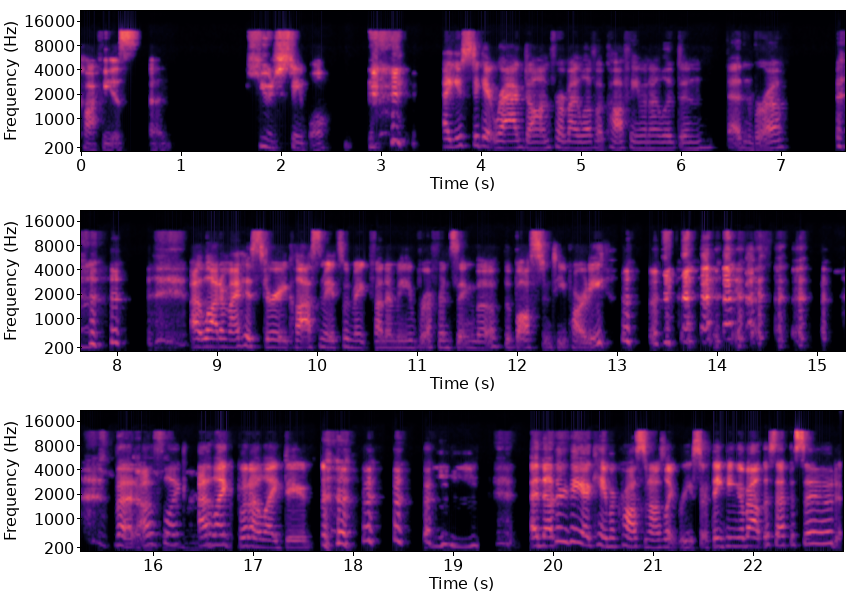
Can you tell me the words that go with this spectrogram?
coffee is a huge staple. I used to get ragged on for my love of coffee when I lived in Edinburgh. a lot of my history classmates would make fun of me referencing the the Boston Tea Party. but I was like, I like what I like, dude. mm-hmm. Another thing I came across when I was like research thinking about this episode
